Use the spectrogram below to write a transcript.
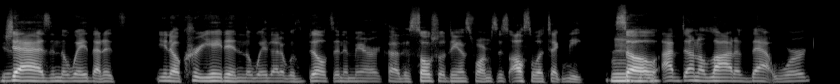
Yeah. Jazz in the way that it's you know, created in the way that it was built in America, the social dance forms is also a technique. So Mhm. I've done a lot of that work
